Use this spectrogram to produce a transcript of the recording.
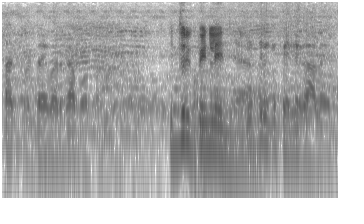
ట్రక్ డ్రైవర్గా పోతాడు ఇద్దరికి పెళ్ళైందా ఇద్దరికి పెళ్ళి కాలేదు.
